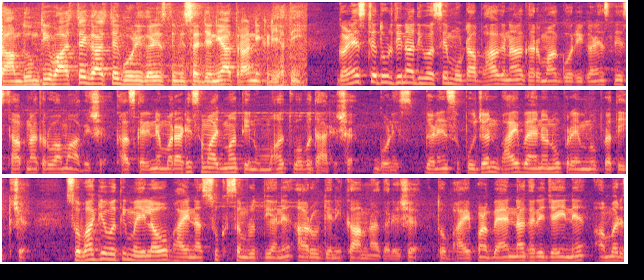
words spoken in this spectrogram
ધામધૂમથી વાજતે ગાજતે ગોરી ગણેશની વિસર્જન યાત્રા નીકળી હતી. ગણેશ ચતુર્થીના દિવસે મોટા ભાગના ઘરમાં ગોરી ગણેશની સ્થાપના કરવામાં આવે છે. ખાસ કરીને મરાઠી સમાજમાં તેનું મહત્વ વધારે છે. ગણેશ ગણેશ પૂજન ભાઈ બહેનોનું પ્રેમનું પ્રતીક છે. સૌભાગ્યવતી મહિલાઓ ભાઈના સુખ, સમૃદ્ધિ અને આરોગ્યની કામના કરે છે. તો ભાઈ પણ બહેનના ઘરે જઈને અમર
